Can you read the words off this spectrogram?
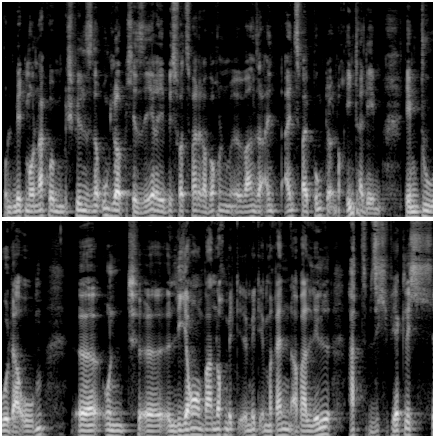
und mit Monaco spielen sie eine unglaubliche Serie. Bis vor zwei, drei Wochen äh, waren sie ein, ein zwei Punkte noch hinter dem, dem Duo da oben. Äh, und äh, Lyon war noch mit, mit im Rennen, aber Lille hat sich wirklich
